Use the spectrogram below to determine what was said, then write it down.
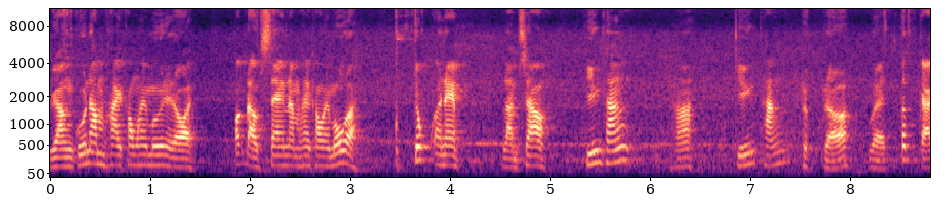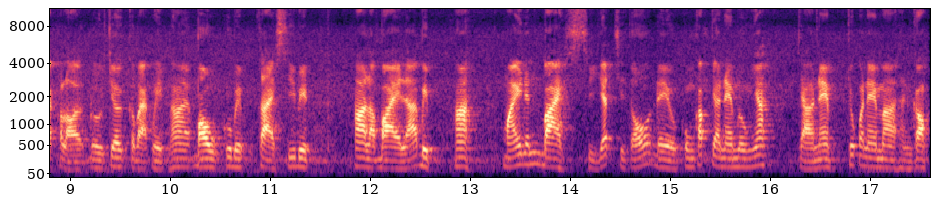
gần cuối năm 2020 này rồi bắt đầu sang năm 2021 rồi. Chúc anh em làm sao chiến thắng ha chiến thắng rực rỡ về tất cả các loại đồ chơi cờ bạc việt ha. Bầu cua bịp, tài xì bịp hay là bài lá bịp ha. Máy đánh bài, xì dách, xì tố đều cung cấp cho anh em luôn nhé chào anh em, chúc anh em à, thành công.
